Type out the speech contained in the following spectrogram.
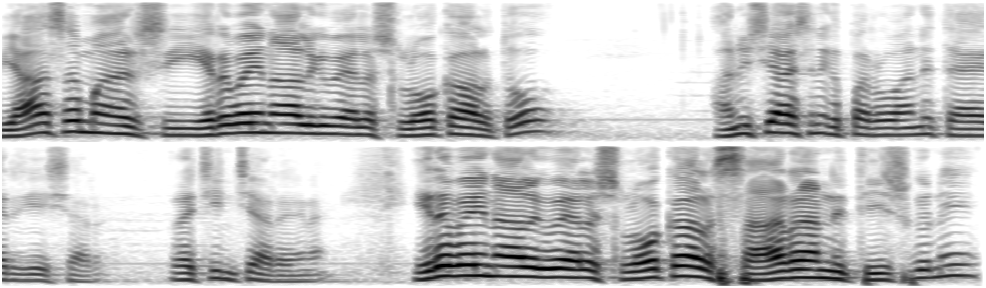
వ్యాస మహర్షి ఇరవై నాలుగు వేల శ్లోకాలతో అనుశాసనిక పర్వాన్ని తయారు చేశారు రచించారు ఆయన. ఇరవై నాలుగు వేల శ్లోకాల సారాన్ని తీసుకుని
